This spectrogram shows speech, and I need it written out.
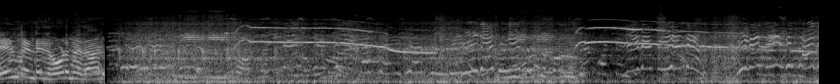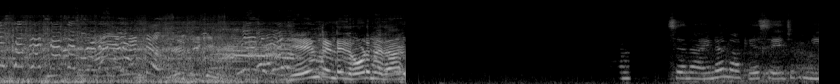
ఏంటండి ఇది రోడ్డు మీద? ఏంటండి ఇది రోడ్డు మీద? సరే అయినా నాకు ఏ స్టేజ్ మీ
